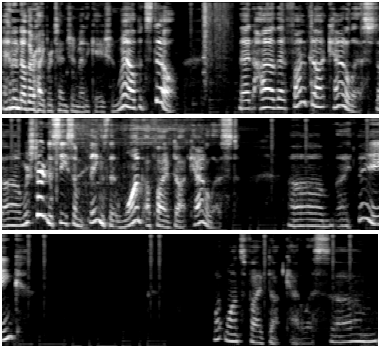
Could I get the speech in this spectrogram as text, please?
And another hypertension medication. Well, but still, that uh, that five dot catalyst. Um, we're starting to see some things that want a five dot catalyst. Um, I think what wants 5 dot catalyst? Um,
